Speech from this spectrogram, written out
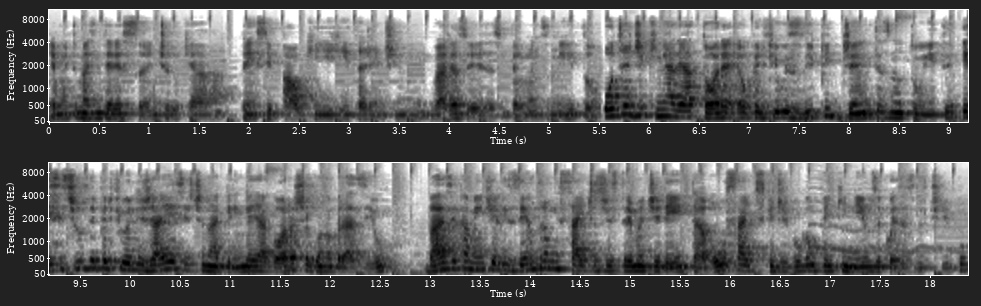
é muito mais interessante do que a principal que irrita a gente várias vezes, assim, pelo menos me irritou. Outra diquinha aleatória é o perfil Sleep Gentes no Twitter. Esse estilo de perfil ele já existe na gringa e agora chegou no Brasil. Basicamente, eles entram em sites de extrema direita ou sites que divulgam fake news e coisas do tipo,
